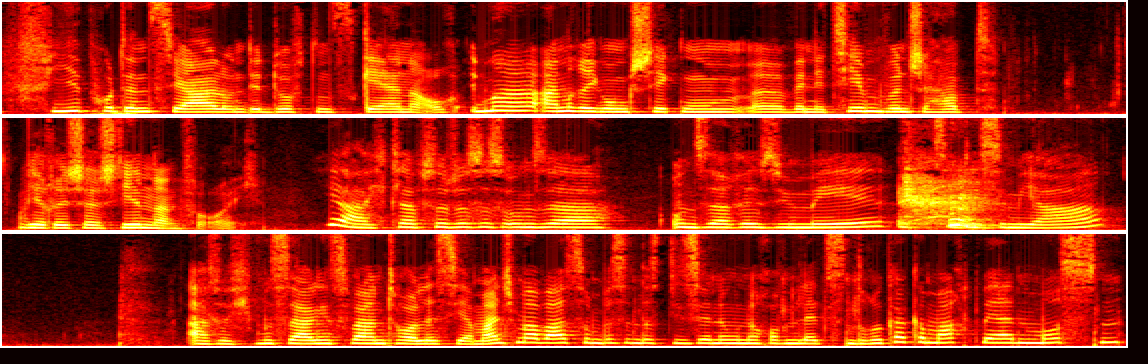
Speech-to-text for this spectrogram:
viel Potenzial und ihr dürft uns gerne auch immer Anregungen schicken, äh, wenn ihr Themenwünsche habt. Wir recherchieren dann für euch. Ja, ich glaube so, das ist unser, unser Resümee zu diesem Jahr. Also ich muss sagen, es war ein tolles Jahr. Manchmal war es so ein bisschen, dass die Sendungen noch auf den letzten Drücker gemacht werden mussten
